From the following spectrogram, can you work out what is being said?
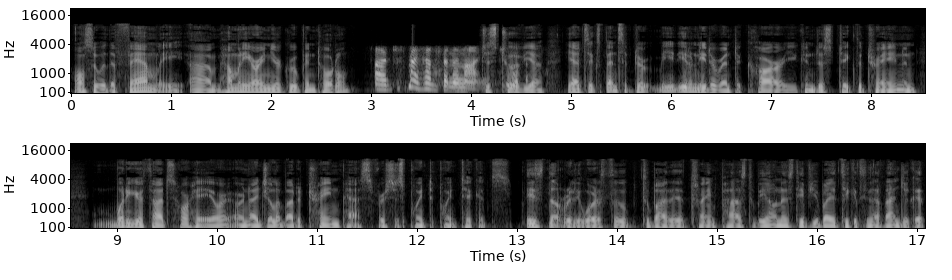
Also with a family, um, how many are in your group in total? Uh, just my husband and I. Just two of you. Yeah, it's expensive to. You you don't need to rent a car. You can just take the train. And what are your thoughts, Jorge or, or Nigel, about a train pass versus point to point tickets? It's not really worth to, to buy the train pass, to be honest. If you buy tickets in advance, you get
